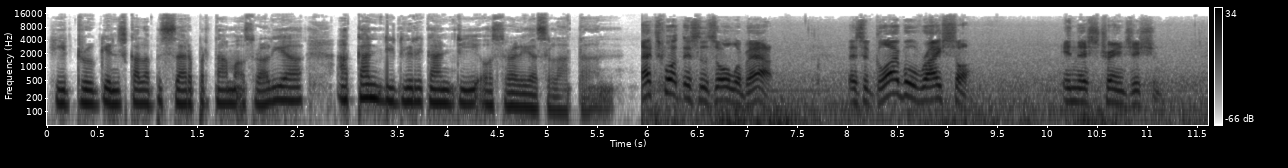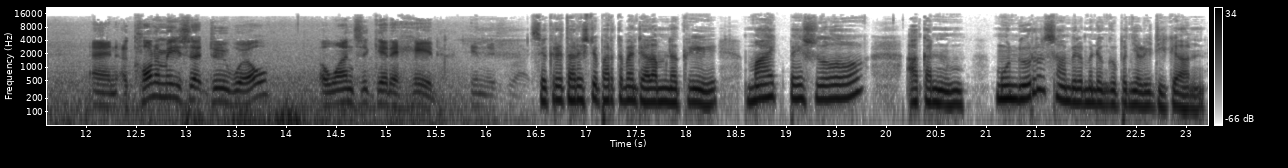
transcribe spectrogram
hidrogen skala besar pertama Australia akan didirikan di Australia Selatan. That's what this is all about. There's a global race on in this transition. And economies that do well are ones that get ahead in this. Sekretaris Departemen Dalam Negeri Mike Pesulo akan mundur sambil menunggu penyelidikan.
